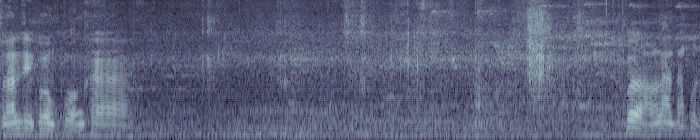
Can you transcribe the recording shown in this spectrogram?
สถานที่กว้างขวงค่ะ เพื่อของร้านทั้งหมด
